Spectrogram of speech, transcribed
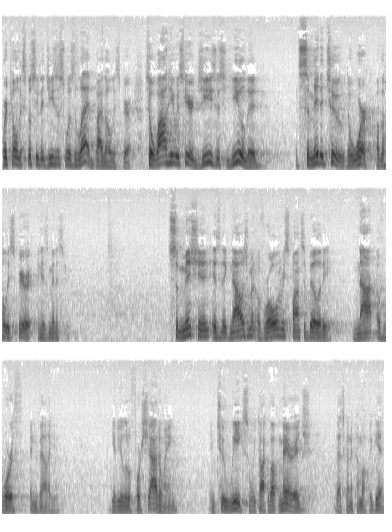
We're told explicitly that Jesus was led by the Holy Spirit. So while he was here, Jesus yielded, submitted to the work of the Holy Spirit in his ministry. Submission is an acknowledgement of role and responsibility, not of worth and value. I'll give you a little foreshadowing in two weeks, when we talk about marriage, that's going to come up again.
